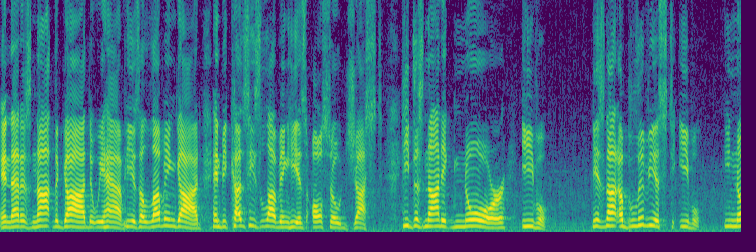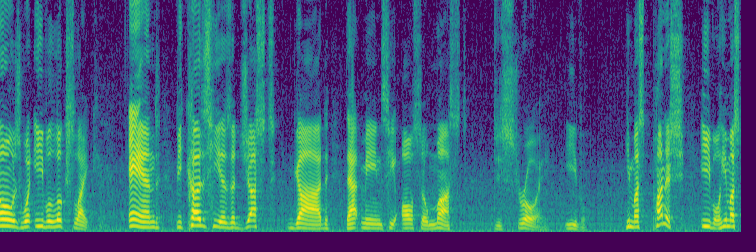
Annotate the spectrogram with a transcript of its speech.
And that is not the God that we have. He is a loving God, and because He's loving, He is also just. He does not ignore evil, He is not oblivious to evil. He knows what evil looks like. And because He is a just God, that means He also must destroy evil. He must punish evil. He must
